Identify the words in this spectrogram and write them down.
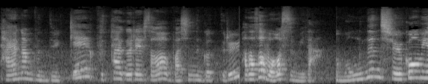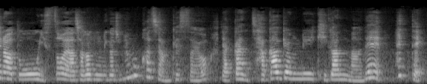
다양한 분들께 부탁을 해서 맛있는 것들을 받아서 먹었습니다. 먹는 즐거움이라도 있어야 자가격리가 좀 행복하지 않겠어요? 약간 자가격리 기간만의 혜택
